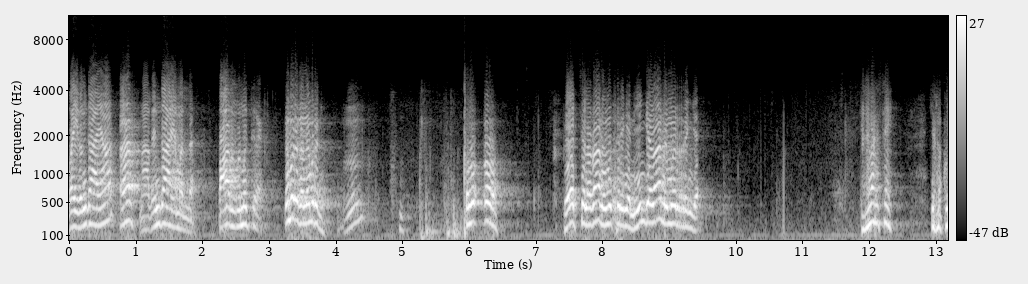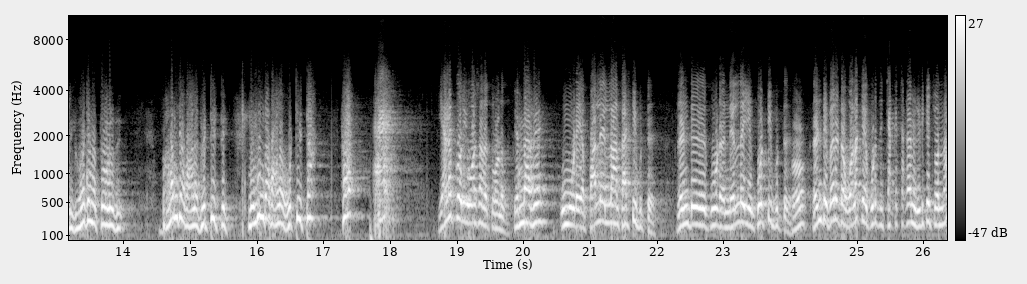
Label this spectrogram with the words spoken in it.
வை வெங்காயம்? நான் வெங்காயம் அல்ல. பாரு நிமிக்கிறேன். நிமிருங்க நிமிருங்க. பேச்சுல தான் நிமிக்கிறீங்க நீங்க தான் நிமிர்றீங்க. இளவரசே எனக்கு ஒரு யோஜனை தோணுது. பாஞ்ச வாழை வெட்டிட்டு நிமிந்த வாழை ஒட்டிட்டா? எனக்கு ஒரு யோசனை தோணுது. என்னது? உன்னுடைய பல்லெல்லாம் தட்டி விட்டு ரெண்டு கூட நெல்லையும் கொட்டி விட்டு? ரெண்டு பேர்கிட்ட உலக்கைய கொடுத்து சக்க சக்கன்னு இடிக்க சொன்னா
